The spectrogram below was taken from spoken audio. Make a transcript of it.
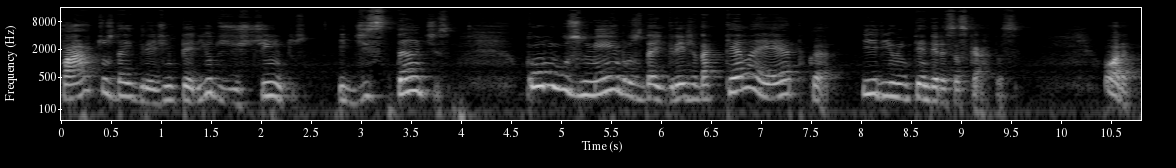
fatos da igreja em períodos distintos e distantes, como os membros da igreja daquela época iriam entender essas cartas? Ora,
